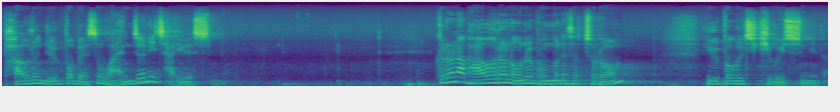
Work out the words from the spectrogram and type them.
바울은 율법에서 완전히 자유했습니다. 그러나 바울은 오늘 본문에서처럼 율법을 지키고 있습니다.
